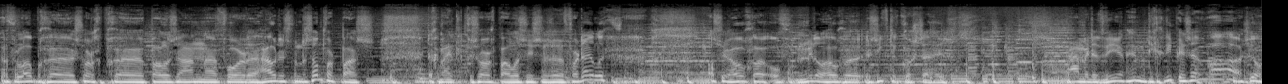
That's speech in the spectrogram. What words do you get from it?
een voorlopige zorgpolis aan voor de houders van de Zandvoortpas. De gemeentelijke zorgpolis is voordelig als u hoge of middelhoge ziektekosten heeft. Ja, met het weer, hè, met die griep en zo. Oh, joh.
